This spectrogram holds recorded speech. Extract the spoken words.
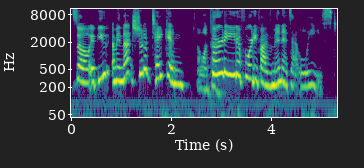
so if you i mean that should have taken A long time. 30 to 45 minutes at least.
